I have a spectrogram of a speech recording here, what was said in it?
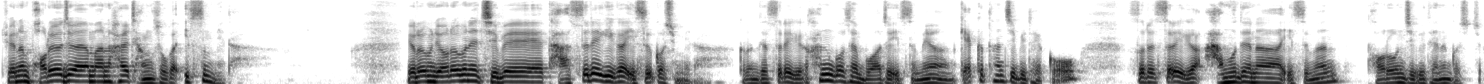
죄는 버려져야만 할 장소가 있습니다. 여러분, 여러분의 집에 다 쓰레기가 있을 것입니다. 그런데 쓰레기가 한 곳에 모아져 있으면 깨끗한 집이 되고, 쓰레기가 아무 데나 있으면 더러운 집이 되는 것이죠.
